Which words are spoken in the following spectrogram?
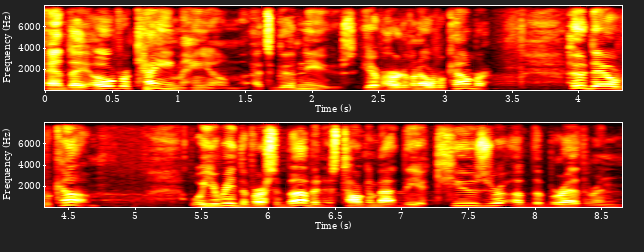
And they overcame him. That's good news. You ever heard of an overcomer? Who'd they overcome? Well, you read the verse above it, and it's talking about the accuser of the brethren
